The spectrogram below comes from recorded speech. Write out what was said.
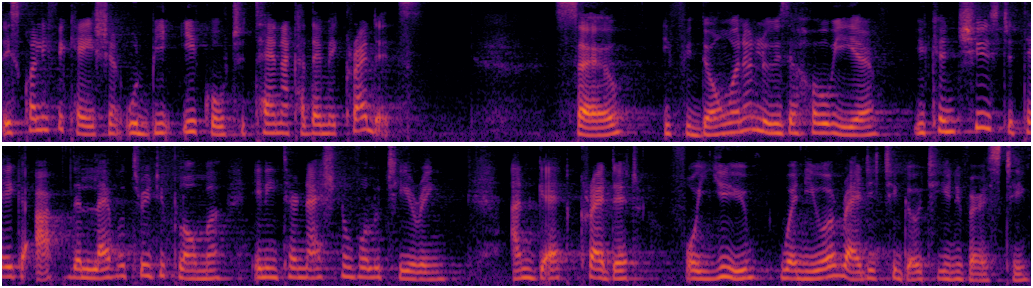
this qualification would be equal to 10 academic credits. So, if you don't want to lose a whole year, you can choose to take up the Level 3 Diploma in International Volunteering and get credit for you when you are ready to go to university.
